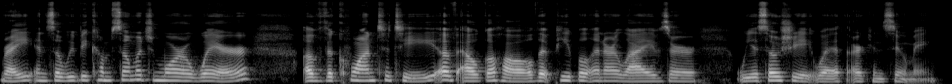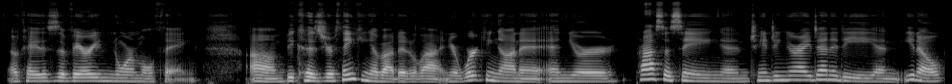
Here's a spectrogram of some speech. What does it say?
right? And so we become so much more aware of the quantity of alcohol that people in our lives are we associate with are consuming. Okay, this is a very normal thing um, because you're thinking about it a lot and you're working on it and you're processing and changing your identity and you know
